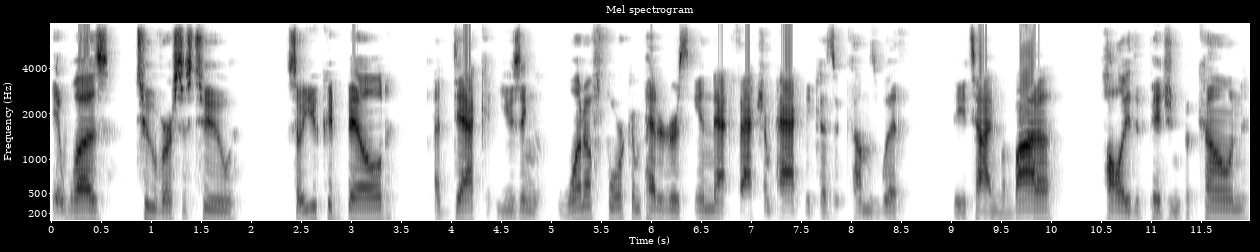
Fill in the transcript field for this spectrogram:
It was two versus two, so you could build a deck using one of four competitors in that faction pack because it comes with the Italian Mambata, Polly the Pigeon Picone,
